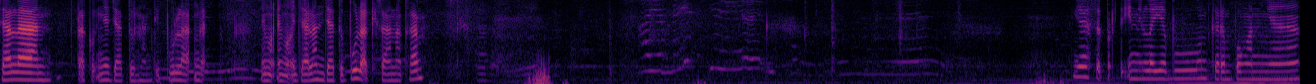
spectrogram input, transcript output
jalan. Takutnya jatuh nanti pula. Nggak nengok-nengok jalan jatuh pula ke sana kan. Ya seperti inilah ya bun kerempongannya.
